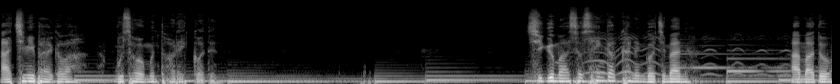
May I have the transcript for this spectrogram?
아침이 밝아와 무서움은 덜했거든. 지금 와서 생각하는 거지만 아마도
